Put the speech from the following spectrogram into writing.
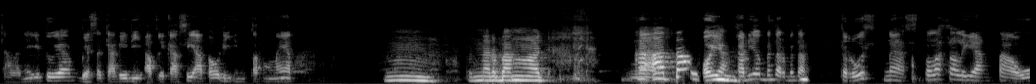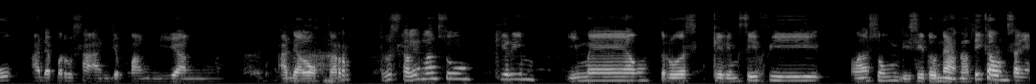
caranya itu ya biasa cari di aplikasi atau di internet Hmm, benar banget. Nah atau oh ya Hmm. Kadil bentar-bentar terus nah setelah kalian tahu ada perusahaan Jepang yang ada locker terus kalian langsung kirim email terus kirim CV langsung di situ. Nah nanti kalau misalnya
